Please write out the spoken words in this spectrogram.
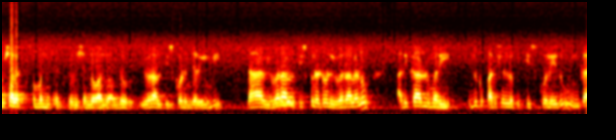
అంశాలకు సంబంధించిన విషయంలో వాళ్ళు వాళ్ళు వివరాలు తీసుకోవడం జరిగింది. ఆ వివరాలు తీసుకున్నటువంటి వివరాలను అధికారులు మరి ఎందుకు పరిశీలనలోకి తీసుకోలేదు? ఇంకా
